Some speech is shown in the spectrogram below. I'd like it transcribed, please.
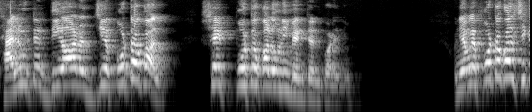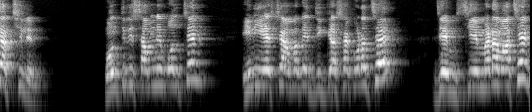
স্যালুটের দেওয়ার যে প্রোটোকল সেই প্রোটোকল উনি মেনটেন করেনি। উনি আমাকে প্রোটোকল শেখাচ্ছিলেন। মন্ত্রীর সামনে বলছেন, ইনি এসে আমাকে জিজ্ঞাসা করেছে যে সিএম ম্যাডাম আছেন?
